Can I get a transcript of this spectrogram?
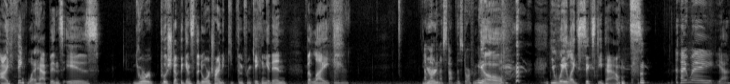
I think what happens is you're pushed up against the door trying to keep them from kicking it in, but like I'm you're not going to stop this door from being. no, you weigh like sixty pounds. I weigh, yeah,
